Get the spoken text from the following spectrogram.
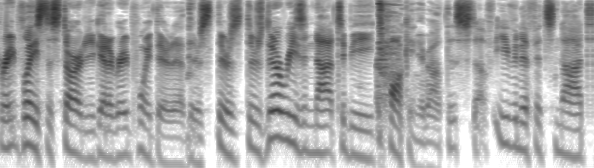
great place to start. You got a great point there. There's there's there's no reason not to be talking about this stuff, even if it's not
